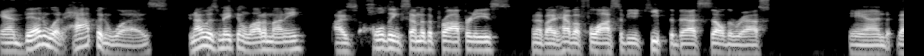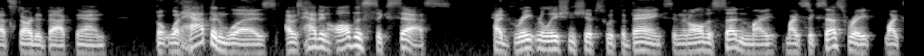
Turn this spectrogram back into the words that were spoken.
And then what happened was, and I was making a lot of money. I was holding some of the properties, kind of I have a philosophy: to keep the best, sell the rest, and that started back then. But what happened was I was having all this success, had great relationships with the banks, and then all of a sudden my my success rate like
